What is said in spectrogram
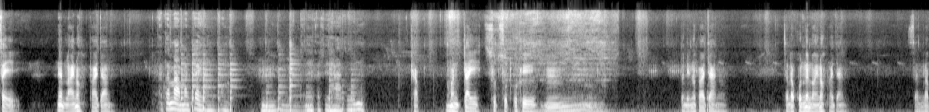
ใส่เงินหลายเนาะพระอาจารย์อาตมามันใจอันอันอืมเออกระสือหาศูนย์ครับ มั่นใจสุดๆก็คือ อืมตัวนี้เนาะพระอาจารย์เนาะสำหรับคนเงินน้อยเนาะพระอาจารย์สำหรับ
